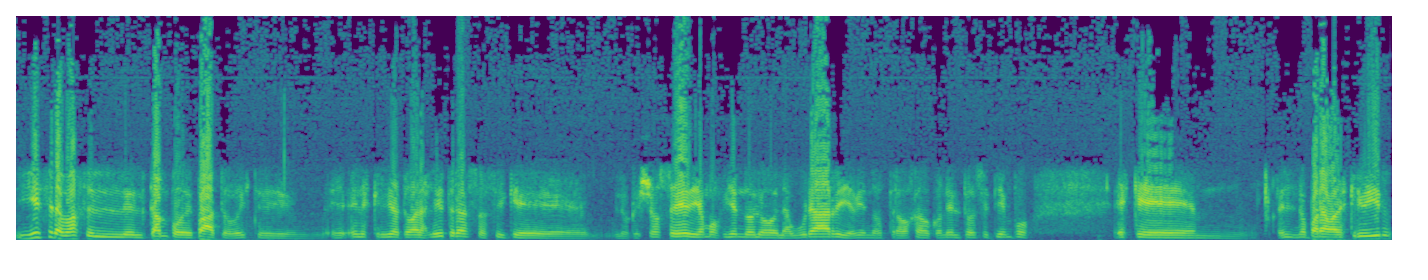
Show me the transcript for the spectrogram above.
Y ese era más el, campo de Pato, ¿viste? Él escribía todas las letras, así que lo que yo sé, digamos, viéndolo laburar y habiendo trabajado con él todo ese tiempo, es que mm, él no paraba de escribir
